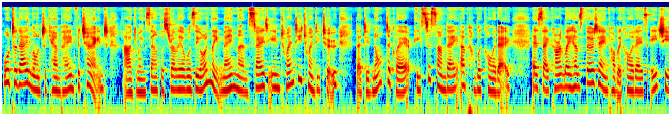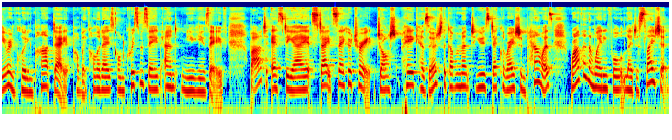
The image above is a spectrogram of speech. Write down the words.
will today launch a campaign for change, arguing South Australia was the only mainland state in 2022 that did not declare Easter Sunday a public holiday. SA currently has 13 public holidays each year, including part day public holidays on Christmas Eve and New Year's Eve. But SDA State Secretary Josh Peak has urged the government to use declaration powers rather than waiting for legislation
